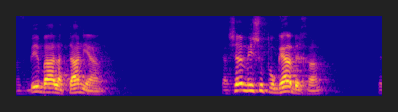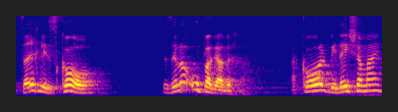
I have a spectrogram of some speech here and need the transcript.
מסביר בעל התניא, כאשר מישהו פוגע בך, אתה צריך לזכור שזה לא הוא פגע בך, הכל בידי שמיים.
